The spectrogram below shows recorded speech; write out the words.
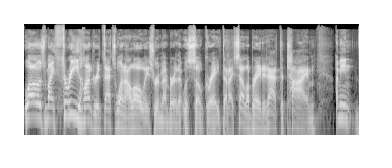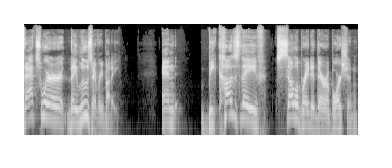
well, it was my 300th. That's one I'll always remember that was so great that I celebrated at the time. I mean, that's where they lose everybody. And because they've celebrated their abortion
